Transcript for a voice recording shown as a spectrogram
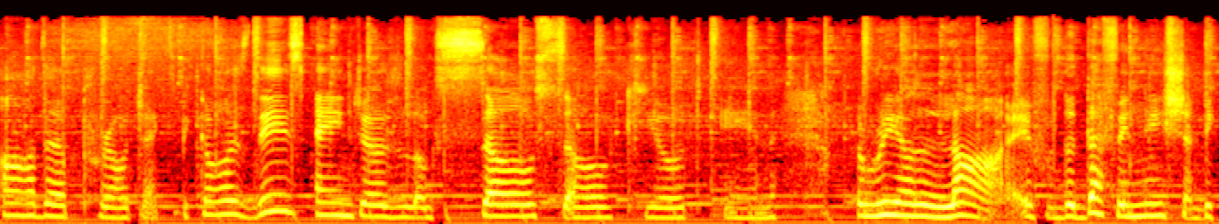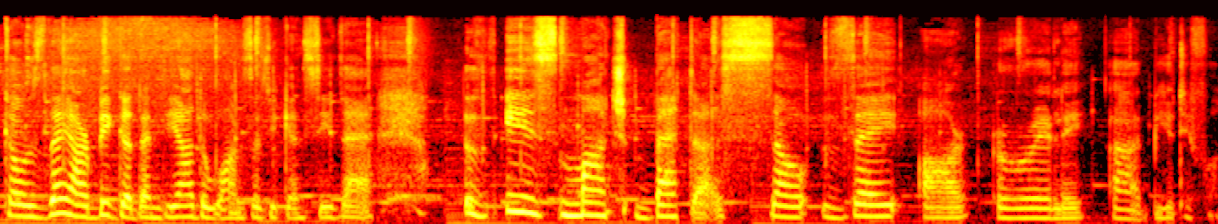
other projects because these angels look so so cute in real life, the definition, because they are bigger than the other ones, as you can see there, is much better. So they are really uh, beautiful.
